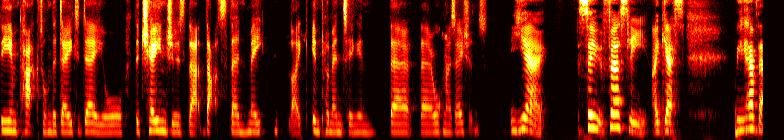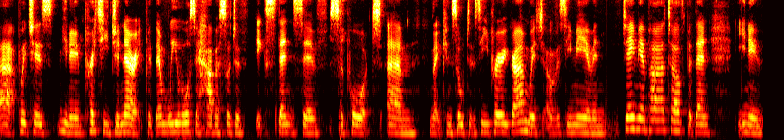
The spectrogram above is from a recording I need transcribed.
the impact on the day to day or the changes that that's then make like implementing in their their organizations? Yeah. So firstly i guess we have the app which is you know pretty generic but then we also have a sort of extensive support um like consultancy program which obviously mia and jamie are part of but then you know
